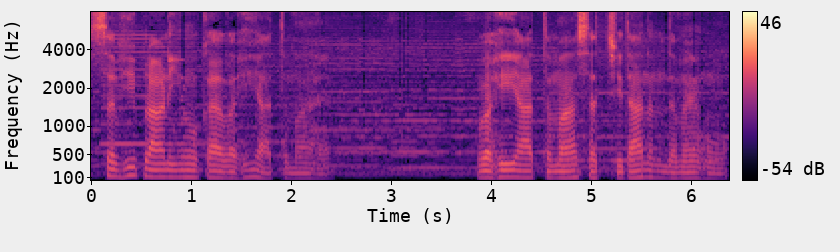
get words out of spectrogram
सभी प्राणियों का वही आत्मा है। वही आत्मा सच्चिदानंदमय हूँ।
